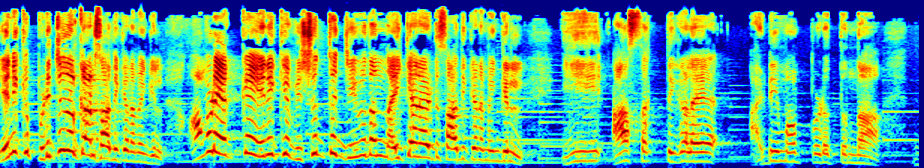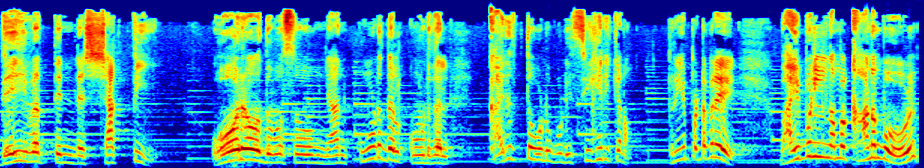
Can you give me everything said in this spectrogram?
എനിക്ക് പിടിച്ചു നിൽക്കാൻ സാധിക്കണമെങ്കിൽ അവിടെയൊക്കെ എനിക്ക് വിശുദ്ധ ജീവിതം നയിക്കാനായിട്ട് സാധിക്കണമെങ്കിൽ ഈ ആസക്തികളെ അടിമപ്പെടുത്തുന്ന ദൈവത്തിന്റെ ശക്തി ഓരോ ദിവസവും ഞാൻ കൂടുതൽ കൂടുതൽ കരുത്തോടുകൂടി സ്വീകരിക്കണം. പ്രിയപ്പെട്ടവരെ ബൈബിളിൽ നമ്മൾ കാണുമ്പോൾ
